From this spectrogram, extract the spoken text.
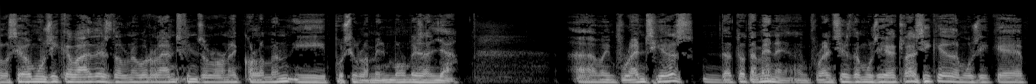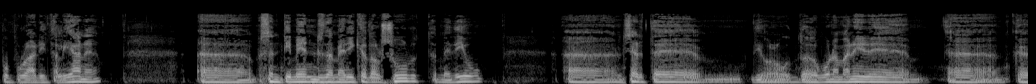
la seva música va des del New Orleans fins a l'Ornette Coleman i possiblement molt més enllà. Amb influències de tota mena, influències de música clàssica, de música popular italiana, eh, sentiments d'Amèrica del Sud, també diu, eh, en certa, d'alguna manera, eh, que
